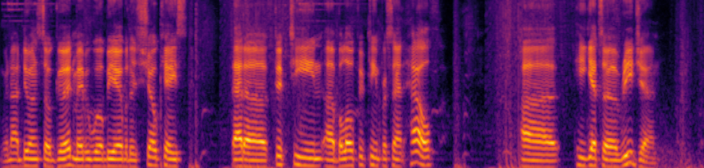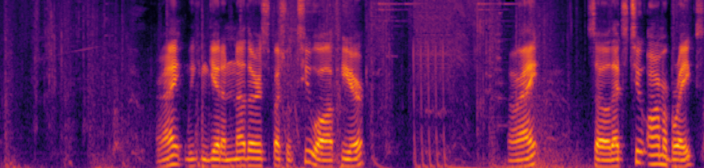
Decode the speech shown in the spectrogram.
we're not doing so good. Maybe we'll be able to showcase that uh 15 uh, below 15% health. Uh, he gets a regen. All right, we can get another special two off here. All right, so that's two armor breaks.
